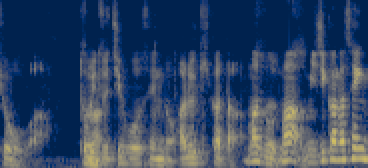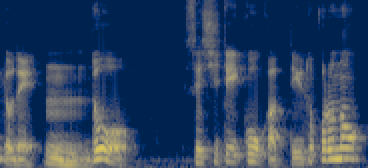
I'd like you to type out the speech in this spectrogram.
今日は統一地方選の歩き方。まず、まあ、身近な選挙でうん。どう接していこうかっていうところの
